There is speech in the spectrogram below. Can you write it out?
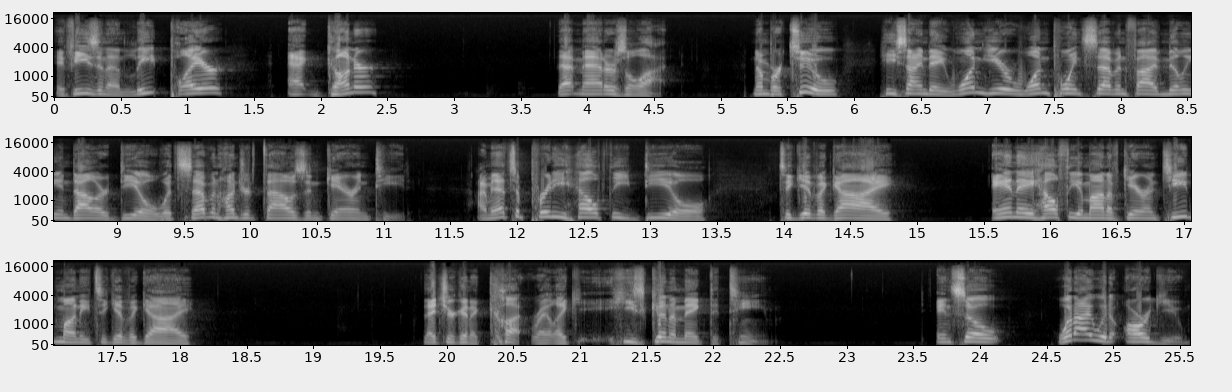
If he's an elite player at gunner, That matters a lot. Number two, he signed a one year, $1.75 million deal with 700000 guaranteed. I mean, that's a pretty healthy deal to give a guy and a healthy amount of guaranteed money to give a guy that you're going to cut, right? Like he's going to make the team. And so, what I would argue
